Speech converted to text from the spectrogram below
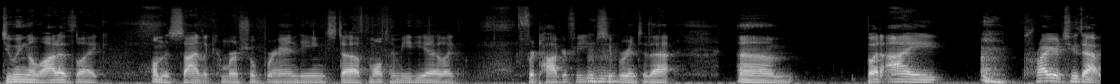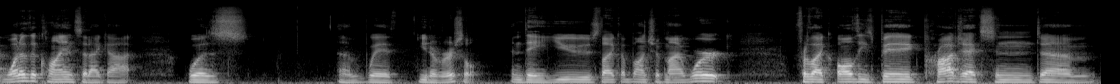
doing a lot of like on the side like commercial branding stuff, multimedia, like photography. Super into that. Um, but I, prior to that, one of the clients that I got was um, with Universal, and they used like a bunch of my work for like all these big projects, and um,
